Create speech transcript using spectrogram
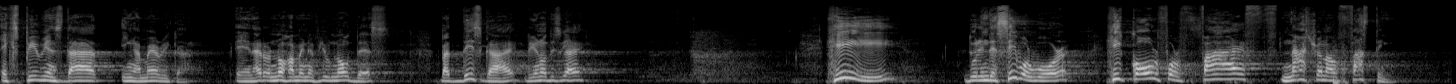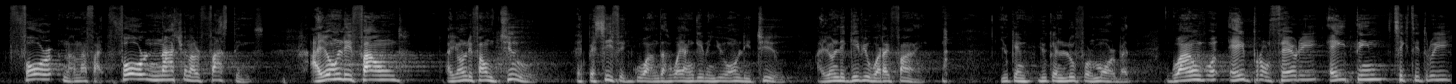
experienced that in America. And I don't know how many of you know this, but this guy, do you know this guy? He, during the Civil War, he called for five national fasting. Four, no, not five, four national fastings. I only found, I only found two, a specific one. That's why I'm giving you only two. I only give you what I find. you, can, you can look for more. But one April 30, 1863,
